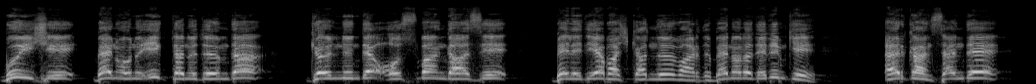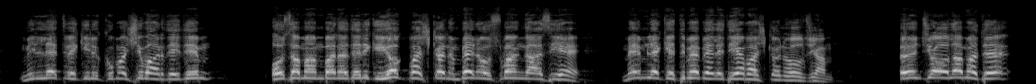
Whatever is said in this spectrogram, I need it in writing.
Bu işi ben onu ilk tanıdığımda gönlünde Osman Gazi belediye başkanlığı vardı. Ben ona dedim ki Erkan sende milletvekili kumaşı var dedim. O zaman bana dedi ki yok başkanım ben Osman Gazi'ye memleketime belediye başkanı olacağım. Önce olamadı.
